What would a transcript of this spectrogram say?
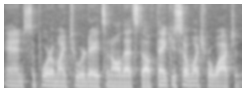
and support on my tour dates and all that stuff. Thank you so much for watching.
